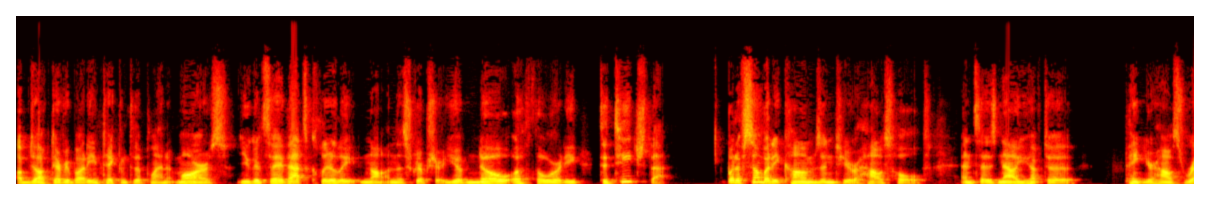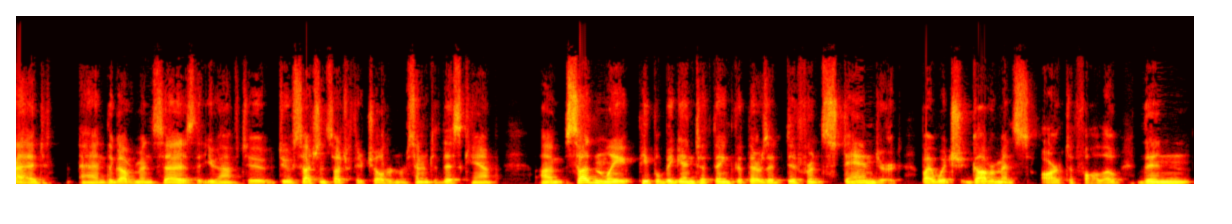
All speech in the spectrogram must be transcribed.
abduct everybody and take them to the planet Mars, you could say that's clearly not in the scripture. You have no authority to teach that. But if somebody comes into your household and says, now you have to paint your house red, and the government says that you have to do such and such with your children or send them to this camp, um, suddenly people begin to think that there's a different standard by which governments are to follow than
